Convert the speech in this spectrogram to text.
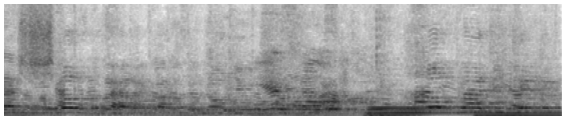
I'm so glad I got to know you. So glad you came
